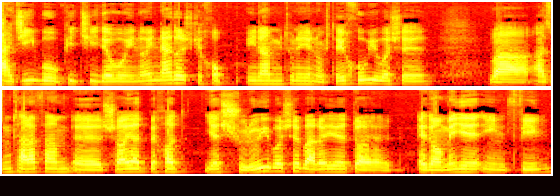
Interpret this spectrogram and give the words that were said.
عجیب و پیچیده و اینایی نداشت که خب اینم می‌تونه یه نکته خوبی باشه و از اون طرف هم شاید بخواد یه شروعی باشه برای دا- ادامه این فیلم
